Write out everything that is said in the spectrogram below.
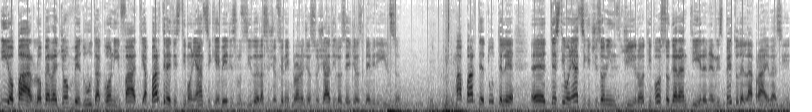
Io parlo per ragion veduta con i fatti, a parte le testimonianze che vedi sul sito dell'Associazione Ipronologi Associati Los Angeles Beverly Hills, ma a parte tutte le eh, testimonianze che ci sono in giro, ti posso garantire nel rispetto della privacy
